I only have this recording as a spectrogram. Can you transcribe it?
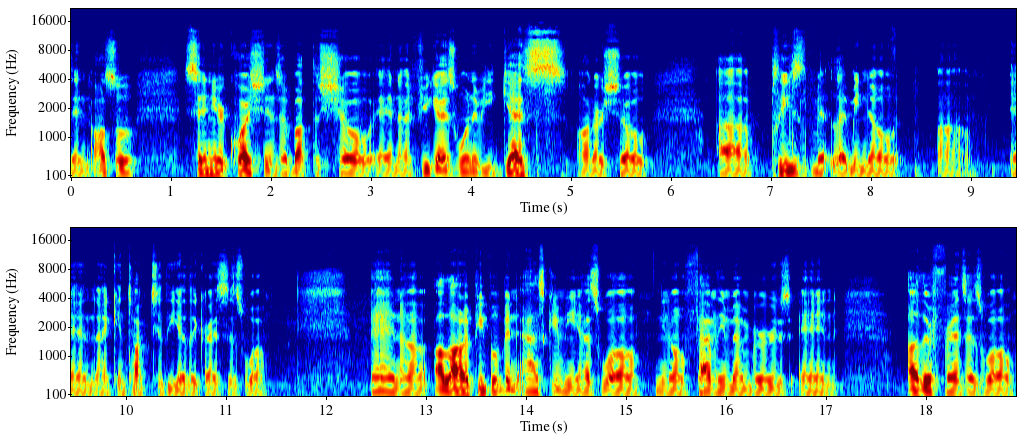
and also send your questions about the show. And uh, if you guys want to be guests on our show, uh, please let me know, uh, and I can talk to the other guys as well. And uh, a lot of people have been asking me as well, you know, family members and other friends as well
